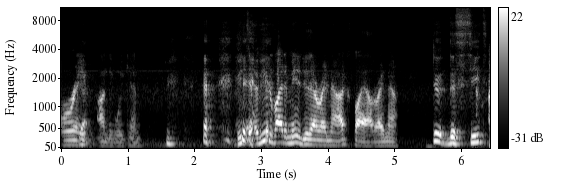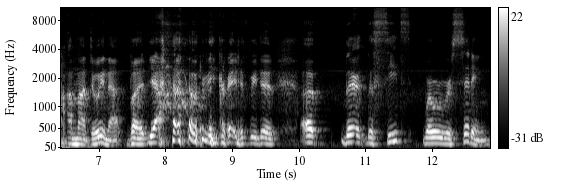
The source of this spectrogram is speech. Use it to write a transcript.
Great Yeah. bonding weekend. You- If you invited me to do that right now, I'd fly out right now. dude, the seats. I'm not doing that, but yeah, it would be great if we did. Uh, there, the seats where we were sitting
